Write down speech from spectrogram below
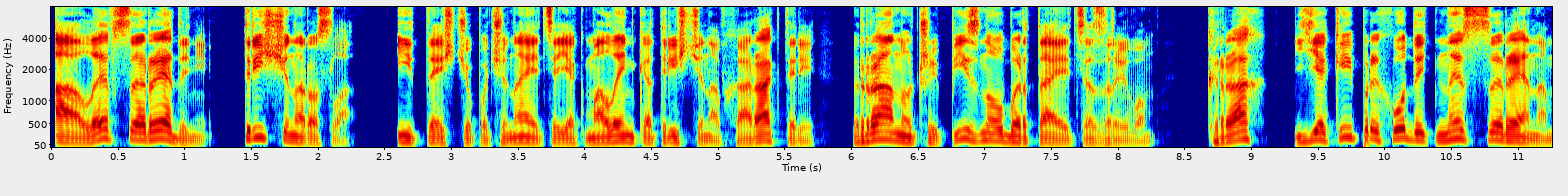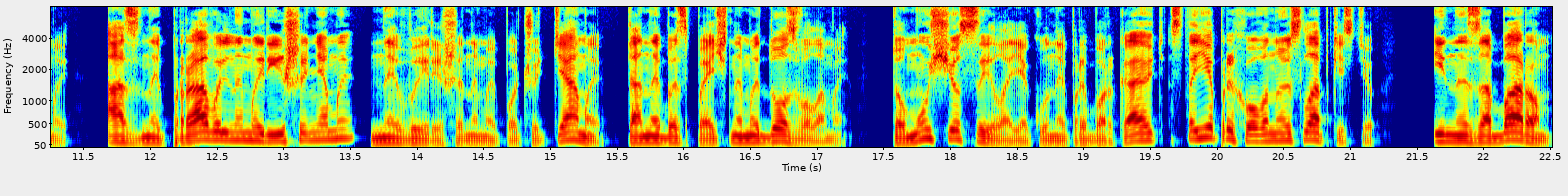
Але всередині тріщина росла, і те, що починається як маленька тріщина в характері, рано чи пізно обертається зривом. Крах, який приходить не з сиренами, а з неправильними рішеннями, невирішеними почуттями та небезпечними дозволами, тому що сила, яку не приборкають, стає прихованою слабкістю, і незабаром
